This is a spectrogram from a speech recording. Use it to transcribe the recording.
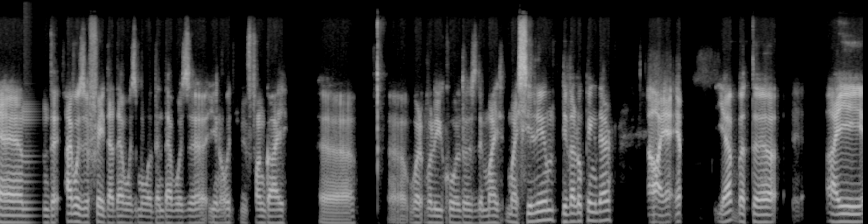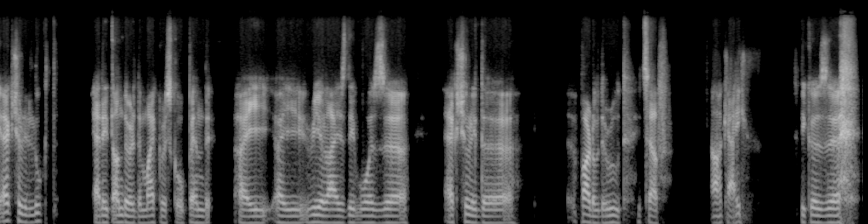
and I was afraid that that was more than that was, uh, you know, fungi. Uh, uh, what what do you call those? The my, mycelium developing there. Oh yeah, yep. Yeah, but uh, I actually looked at it under the microscope, and I I realized it was uh, actually the part of the root itself. Okay. Because uh,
